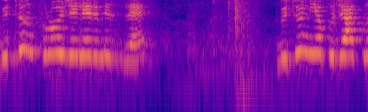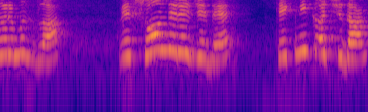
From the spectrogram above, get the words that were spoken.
bütün projelerimizle, bütün yapacaklarımızla ve son derecede teknik açıdan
